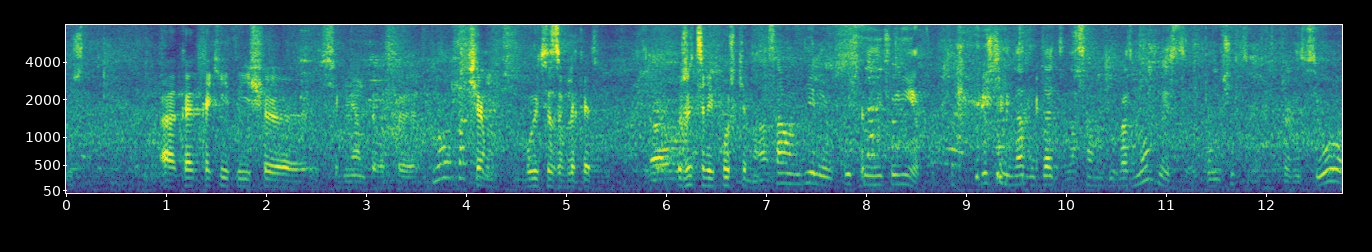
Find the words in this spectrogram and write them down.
точно. А как- какие-то еще сегменты? Вот, э, Ну, чем будете завлекать жителей Пушкина? На самом деле в Пушкине ничего нет. Пушкине надо дать на самом деле возможность получить бы, всего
